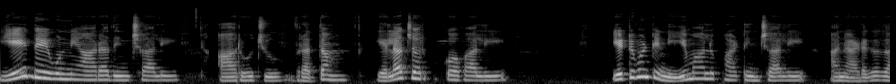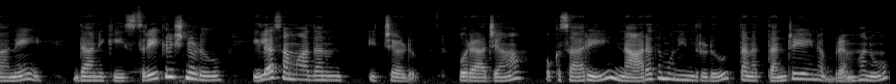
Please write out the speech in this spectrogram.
ఏ దేవుణ్ణి ఆరాధించాలి? ఆ రోజు వ్రతం ఎలా జరుపుకోవాలి? ఎటువంటి నియమాలు పాటించాలి? అని అడగగానే దానికి శ్రీకృష్ణుడు ఇలా సమాధానం ఇచ్చాడు. ఓ రాజా ఒకసారి నారద మునీంద్రుడు తన తండ్రి అయిన బ్రహ్మను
